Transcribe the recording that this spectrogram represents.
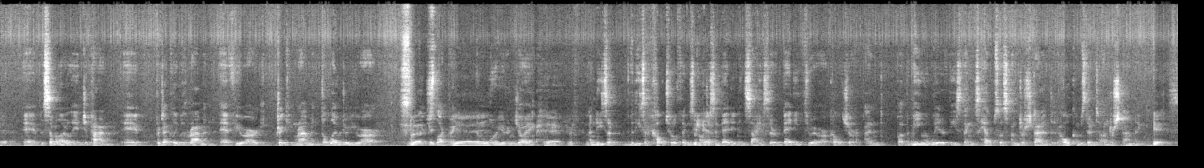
Yeah. Uh, but similarly in Japan, uh, particularly with ramen, if you are drinking ramen, the louder you are Slurping. slurping, Yeah. the more you're enjoying. Yeah. And these are these are cultural things. They're not Yeah. just embedded in science; they're embedded throughout our culture. And but being aware of these things helps us understand. It all comes down to understanding Yes.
